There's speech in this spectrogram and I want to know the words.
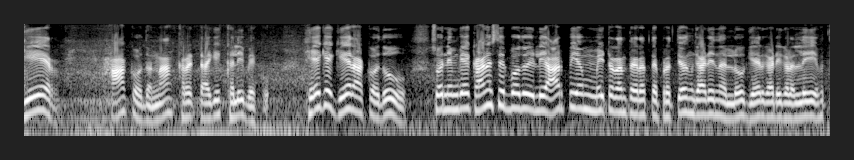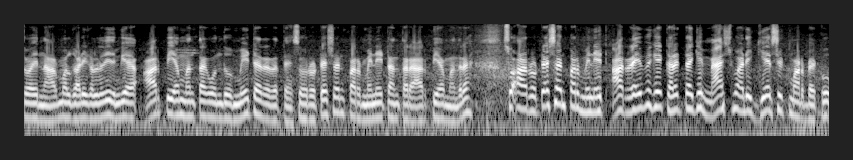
ಗೇರ್ ಹಾಕೋದನ್ನು ಕರೆಕ್ಟಾಗಿ ಕಲಿಬೇಕು. ಹೇಗೆ ಗೇರ್ ಹಾಕೋದು? ಸೊ ನಿಮಗೆ ಕಾಣಿಸ್ತಿರ್ಬೋದು ಇಲ್ಲಿ ಆರ್ ಪಿ ಎಂ ಮೀಟರ್ ಅಂತ ಇರುತ್ತೆ. ಪ್ರತಿಯೊಂದು ಗಾಡಿನಲ್ಲೂ ಗೇರ್ ಗಾಡಿಗಳಲ್ಲಿ ಅಥವಾ ನಾರ್ಮಲ್ ಗಾಡಿಗಳಲ್ಲಿ ನಿಮಗೆ ಆರ್ ಪಿ ಎಂ ಅಂತ ಒಂದು ಮೀಟರ್ ಇರುತ್ತೆ. ಸೊ ರೊಟೇಷನ್ ಪರ್ ಮಿನಿಟ್ ಅಂತಾರೆ ಆರ್ ಪಿ ಎಂ ಅಂದರೆ. ಸೊ ಆ ರೊಟೇಷನ್ ಪರ್ ಮಿನಿಟ್ ಆ ಡ್ರೈವಿಗೆ ಕರೆಕ್ಟಾಗಿ ಮ್ಯಾಚ್ ಮಾಡಿ ಗೇರ್ ಶಿಫ್ಟ್ ಮಾಡಬೇಕು.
